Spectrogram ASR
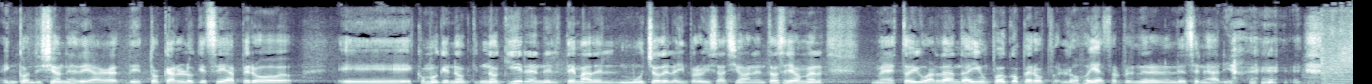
en condiciones de, tocar lo que sea, pero eh, es como que no, quieren el tema del, mucho de la improvisación. Entonces yo me estoy guardando ahí un poco, pero los voy a sorprender en el escenario.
